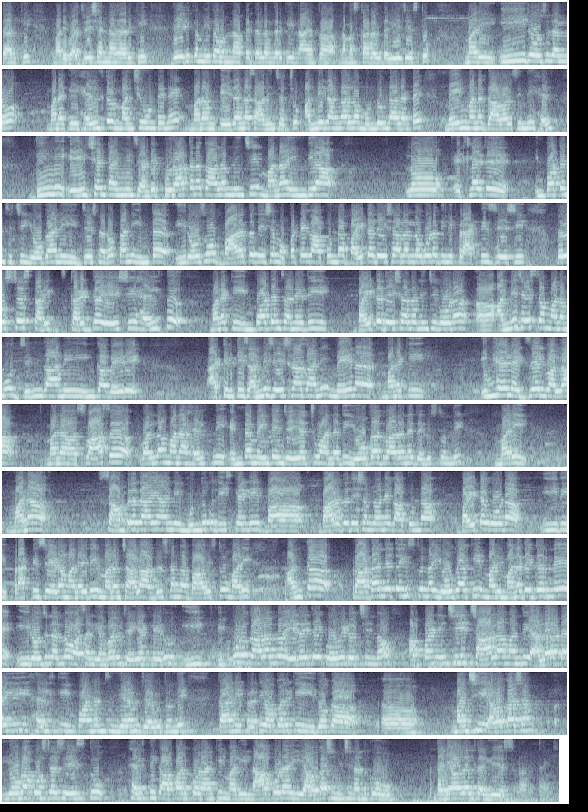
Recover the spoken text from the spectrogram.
గారికి మరి వజ్రేష్ అన్న గారికి వేదిక మీద ఉన్న పెద్దలందరికీ నా యొక్క నమస్కారాలు తెలియజేస్తూ మరి ఈ రోజులలో మనకి హెల్త్ మంచిగా ఉంటేనే మనం ఏదన్నా సాధించవచ్చు అన్ని రంగాల్లో ముందుండాలంటే మెయిన్ మనకు కావాల్సింది హెల్త్. దీన్ని ఏన్షియంట్ టైం నుంచి అంటే పురాతన కాలం నుంచి మన ఇండియాలో ఎట్లయితే ఇంపార్టెన్స్ ఇచ్చి యోగాని ఇచ్చేసినారో కానీ ఇంత ఈరోజు భారతదేశం ఒక్కటే కాకుండా బయట దేశాలలో కూడా దీన్ని ప్రాక్టీస్ చేసి పోస్టర్స్ కరెక్ట్ కరెక్ట్గా వేసి హెల్త్ మనకి ఇంపార్టెన్స్ అనేది బయట దేశాల నుంచి కూడా అన్నీ చేస్తాం మనము. జిమ్ కానీ ఇంకా వేరే యాక్టివిటీస్ అన్నీ చేసినా కానీ మెయిన్ మనకి ఇన్హేల్ ఎగ్జేల్ వల్ల మన శ్వాస వల్ల మన హెల్త్ని ఎంత మెయింటైన్ చేయొచ్చు అన్నది యోగా ద్వారానే తెలుస్తుంది. మరి మన సాంప్రదాయాన్ని ముందుకు తీసుకెళ్ళి బా భారతదేశంలోనే కాకుండా బయట కూడా ఇది ప్రాక్టీస్ చేయడం అనేది మనం చాలా అదృష్టంగా భావిస్తూ మరి అంత ప్రాధాన్యత ఇస్తున్న యోగాకి మరి మన దగ్గరనే ఈ రోజులలో అసలు ఎవరు చేయట్లేదు. ఈ ఇప్పుడు కాలంలో ఏదైతే కోవిడ్ వచ్చిందో అప్పటి నుంచి చాలా మంది అలర్ట్ అయ్యి హెల్త్కి ఇంపార్టెన్స్ ఇవ్వడం జరుగుతుంది. కానీ ప్రతి ఒక్కరికి ఇదొక మంచి అవకాశం. యోగా పోస్టర్స్ చేస్తూ హెల్త్ని కాపాడుకోవడానికి మరి నాకు కూడా ఈ అవకాశం ఇచ్చినందుకు ధన్యవాదాలు తెలియజేస్తున్నాను. Thank you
